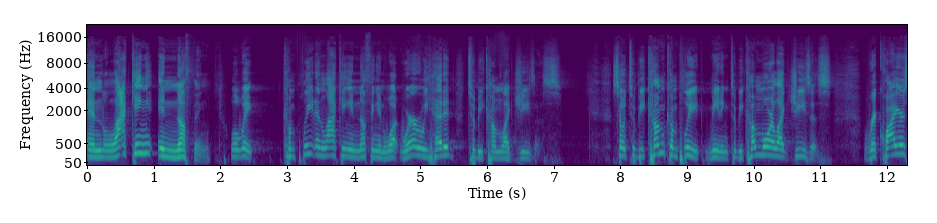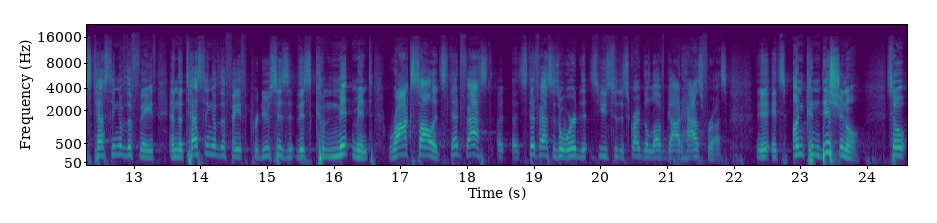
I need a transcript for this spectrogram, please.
and lacking in nothing. Well, wait, complete and lacking in nothing in what? Where are we headed? To become like Jesus. So, to become complete, meaning to become more like Jesus, requires testing of the faith, and the testing of the faith produces this commitment, rock solid, steadfast. Uh, uh, steadfast is a word that's used to describe the love God has for us. It's unconditional. So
